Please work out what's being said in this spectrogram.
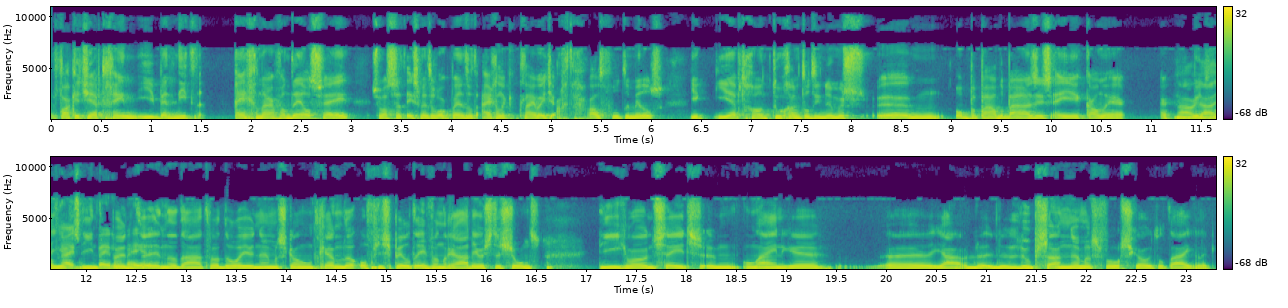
Fuck it, je, hebt geen, je bent niet eigenaar van DLC. Zoals dat is met Rockband. Wat eigenlijk een klein beetje achterhaald voelt inmiddels. Je, je hebt gewoon toegang tot die nummers ehm, op bepaalde basis. En je kan er Nou ja, je verdient punten mee. inderdaad, waardoor je nummers kan ontgrendelen. Of je speelt een van de radiostations die gewoon steeds een oneindige eh, ja, lo- loops aan nummers voorschotelt eigenlijk.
